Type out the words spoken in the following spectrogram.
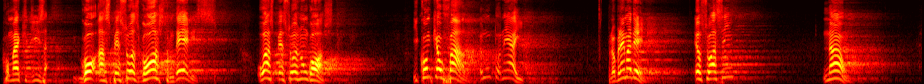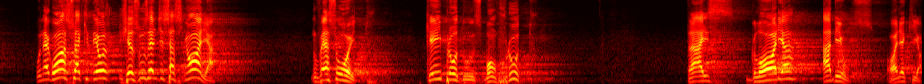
Como é que diz? As pessoas gostam deles? Ou as pessoas não gostam? E como que eu falo? Eu não estou nem aí. Problema dele. Eu sou assim? Não. O negócio é que Deus, Jesus ele disse assim: olha, no verso 8: quem produz bom fruto traz glória a Deus. Olha aqui, ó.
